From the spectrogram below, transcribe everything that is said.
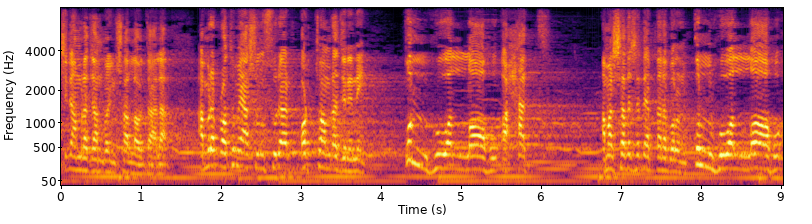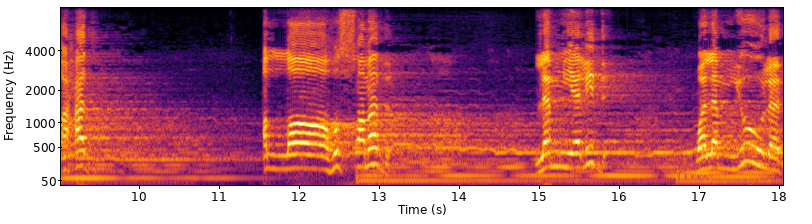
সেটা আমরা জানব ইনশাআল্লাহ তাআলা। আমরা প্রথমে আসুন, সুরার অর্থ আমরা জেনে নেই। কুল হুয়াল্লাহু আহাদ। আমার সাথে সাথে আপনারা বলুন, কুল হুয়াল্লাহু আহাদ। লাম ইয়ালিদ ওয়া লাম ইউলাদ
